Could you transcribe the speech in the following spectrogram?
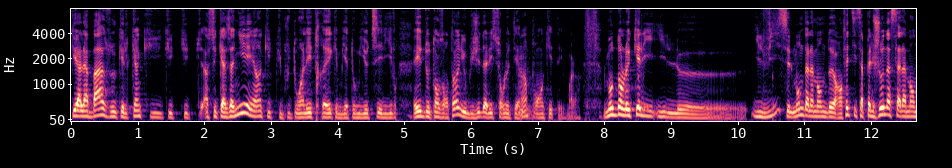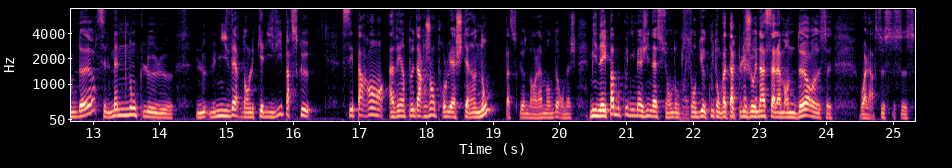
qui est à la base quelqu'un qui, qui, qui est assez casanier, hein, qui, qui est plutôt un lettré, qui aime bien être au milieu de ses livres, et de temps en temps, il est obligé d'aller sur le terrain pour enquêter. Voilà. Le monde dans lequel il, il, euh, il vit, c'est le monde d'Alamander. En fait, il s'appelle Jonas Salamander, c'est le même nom que le- le- le- l'univers dans lequel il vit, parce que ses parents avaient un peu d'argent pour lui acheter un nom, parce que dans Alamander, on achète... Mais il n'avait pas beaucoup d'imagination, donc ils se sont dit, écoute, on va t'appeler Jonas Salamander, euh, voilà, ce- ce- ce-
